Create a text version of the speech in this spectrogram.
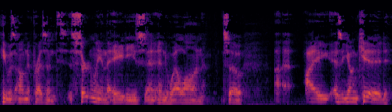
He was omnipresent, certainly in the 80s and, and well on. So, I, I, as a young kid,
